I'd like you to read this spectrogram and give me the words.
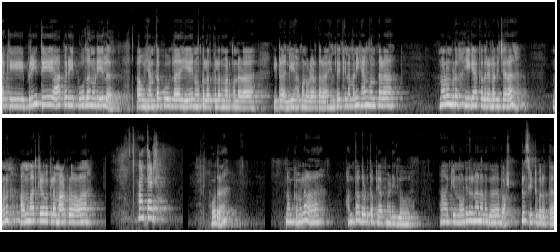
ಆಕಿ ಪ್ರೀತಿ ಆ ಪರಿ ಕೂದಲ ನೋಡಿ ಇಲ್ಲ. ಅವು ಎಂಥ ಕೂದಲ ಏನು ಕಲರ್ ಕಲರ್ ಮಾಡ್ಕೊಂಡಾಳ ಇಟ್ಟು ಅಂಗಿ ಹಾಕೊಂಡು ಓಡಾಡ್ತಾಳ ಇಂಥಕ್ಕಿನ ಮನೆಗೆ ಹೆಂಗೆ ಹೊಂತಾಳ ನೋಡೋಣ ಬಿಡು ಈಗ ಯಾಕದ್ರೆಲ್ಲ ವಿಚಾರ? ನೋಡೋಣ ಅವ್ನ ಮಾತು ಕೇಳ್ಬೇಕಲ್ಲ ಮಾಡ್ಕೊಳವ ಅವ ಆಯ್ತು ತಡ್ರಿ. ಹೌದ್ರಾ? ನಮ್ಮ ಕಮಲ ಅಂಥ ದೊಡ್ಡ ತಪ್ಪು ಯಾಕೆ ಮಾಡಿದ್ಲು? ಹಾಂ ಆಕಿ ನೋಡಿದ್ರೆ ನನಗೆ ಅಷ್ಟು ಸಿಟ್ಟು ಬರುತ್ತೆ?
